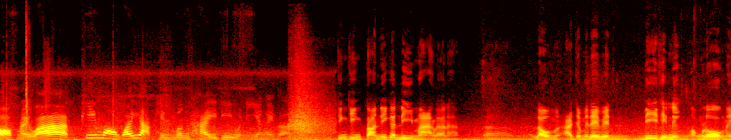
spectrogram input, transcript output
บอกหน่อยว่า พี่มองว่าอยากเห็นเมืองไทยดีกว่านี้ยังไงบ้าง จริง ๆ ตอนนี้ก็ดีมากแล้วนะครับเอ่อเราอาจจะไม่ได้เป็นดีที่หนึ่งของโลกใน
